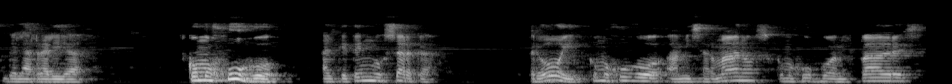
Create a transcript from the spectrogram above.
de la realidad? ¿Cómo juzgo al que tengo cerca? Pero hoy, ¿cómo juzgo a mis hermanos? ¿Cómo juzgo a mis padres?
